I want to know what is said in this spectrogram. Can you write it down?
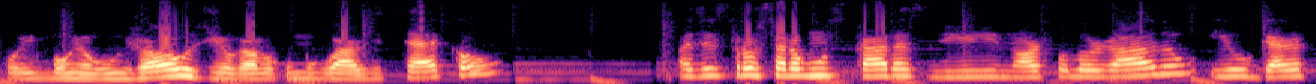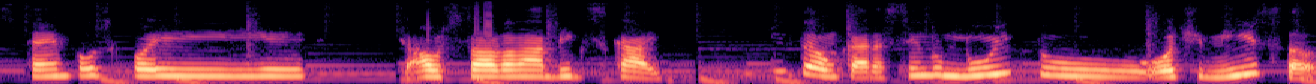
foi bom em alguns jogos, jogava como guard tackle. Mas eles trouxeram alguns caras de North Colorado e o Garrett Staples foi all na Big Sky. Então, cara, sendo muito otimista,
